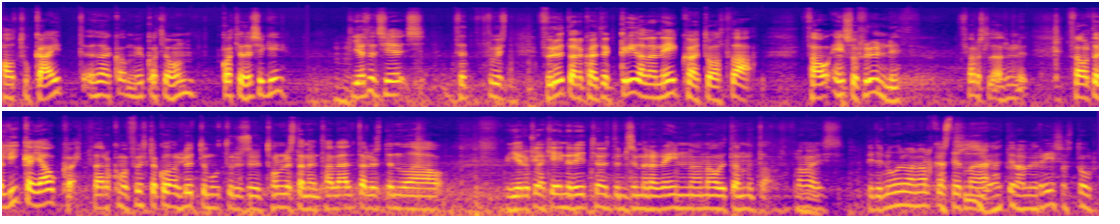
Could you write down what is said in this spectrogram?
How to Guide eða eitthvað, mjög gott hjá honum gott hjá þess ekki. Ég held að þetta sé, þetta, þú veist, fyrir utan að hvað þetta er gríðarlega neikvætt og allt það þá eins og hrunnið fjárhagslega hrunnið, þá er þetta líka jákvætt. Það er að koma fullt af góðan hlutum út úr þessu tónlistamenn tala endalust um það og, og ég er örugglega ekki eini reytöfundun sem er að reyna að ná utan um þetta og framvegis. Býtu, nú erum við að nálgast tíu, hérna þetta er alveg risastór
